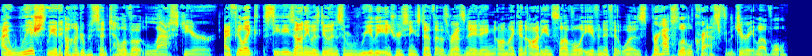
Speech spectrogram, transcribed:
I wish we had the 100% televote last year. I feel like Citi Zēni was doing some really interesting stuff that was resonating on like an audience level, even if it was perhaps a little crass for the jury level.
